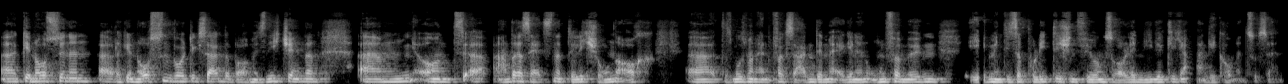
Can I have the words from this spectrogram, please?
äh, Genossinnen äh, oder Genossen, wollte ich sagen, da brauchen wir jetzt nicht gendern. Ähm, und äh, andererseits natürlich schon auch, äh, das muss man einfach sagen, dem eigenen Unvermögen, eben in dieser politischen Führungsrolle nie wirklich angekommen zu sein.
